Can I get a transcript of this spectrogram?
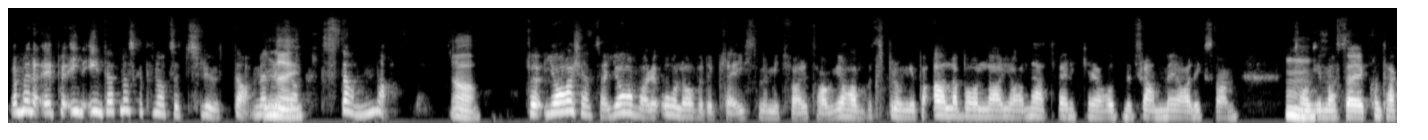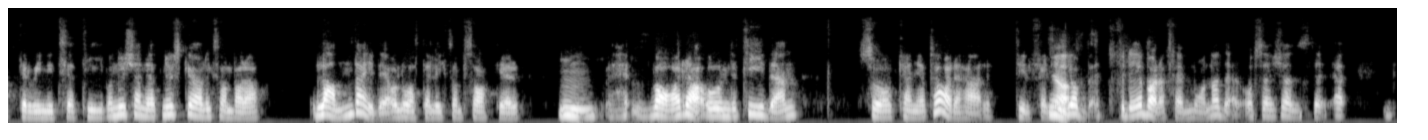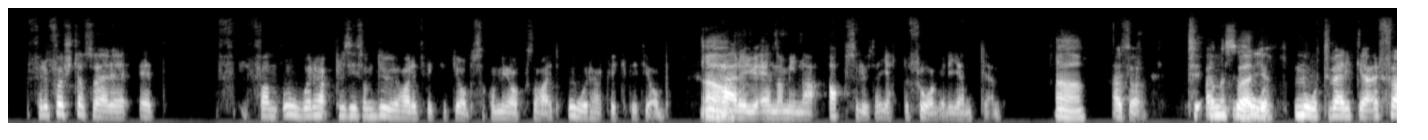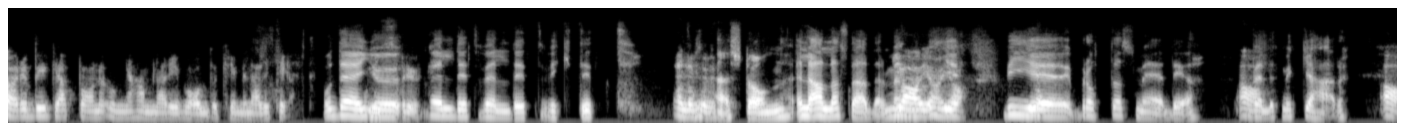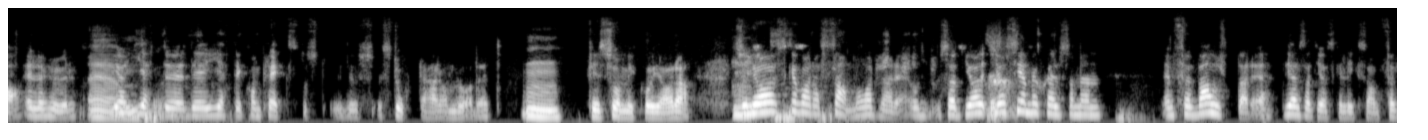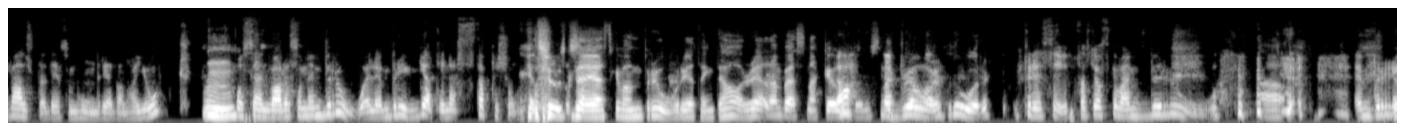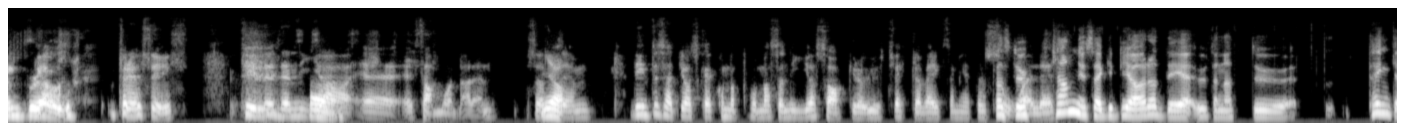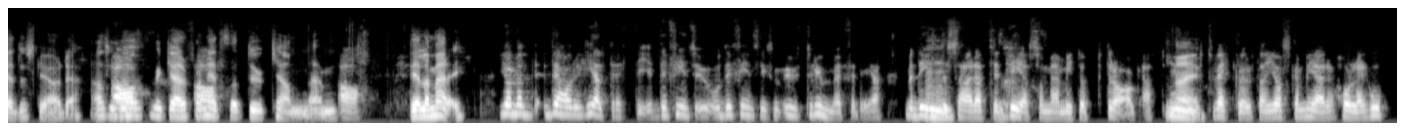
jag menar eh, in- inte att man ska på något sätt sluta, men Nej. liksom stanna. Ja. För jag har känt så här, jag har varit all over the place med mitt företag. Jag har sprungit på alla bollar, jag har nätverkat, jag har hållit mig framme, jag har liksom Mm. tagit massa kontakter och initiativ. Och nu känner jag att nu ska jag liksom bara landa i det och låta liksom saker Mm. vara. Och under tiden så kan jag ta det här tillfälliga Ja. jobbet. För det är bara fem månader. Och sen känns det... För det första så är det ett fan oerhört... Precis som du har ett viktigt jobb så kommer jag också ha ett oerhört viktigt jobb. Ja. Det här är ju en av mina absoluta hjärtefrågor egentligen. ja. Alltså, Ja, att ju. mot, motverka, förebygga att barn och unga hamnar i våld och kriminalitet. Och det är ju Missbruk. väldigt, väldigt viktigt Eller i den hur? här stan. Eller alla städer. Men ja, ja, vi, ja. vi brottas med det Ja, väldigt mycket här. Ja eller hur? Vi har Ehm, jätte, det är jättekomplext och stort det här området. mm. Det finns så mycket att göra. Så Mm. jag ska vara samordnare. Och, så att jag, jag ser mig själv som en, en förvaltare. Dels att jag ska liksom förvalta det som hon redan har gjort. Mm. Och sen vara som en bro eller en brygga till nästa person. Jag tror du skulle säga att jag ska vara en bror. Jag tänkte, jag har redan börjat snacka Ja, ungdomssnack. en bror. Bror. Precis, fast jag ska vara en bro. Ja, En brygga. en bro. Precis. Till den nya eh, samordnaren. Så att, Ja. ehm, det är inte så att jag ska komma på massa nya saker och utveckla verksamheten Fast så. du eller... kan ju säkert göra det utan att du tänker att du ska göra det. Alltså Ja. du har så mycket erfarenhet Ja. så att du kan ehm, Ja. dela med dig. ja, men det- det har du helt rätt i. Det finns, och det finns liksom utrymme för det. Men det är Mm. inte så här att det är det som är mitt uppdrag, att Nej. utveckla, utan jag ska mer hålla ihop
